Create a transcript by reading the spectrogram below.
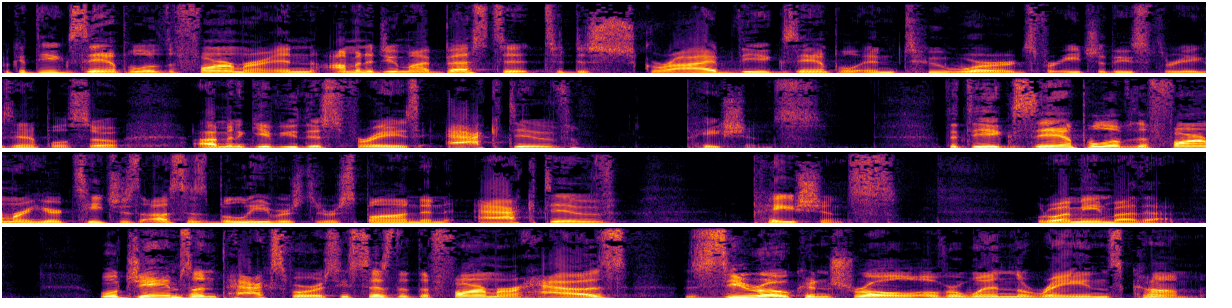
Look at the example of the farmer. And I'm going to do my best to, to describe the example in two words for each of these three examples. So I'm going to give you this phrase active patience. That the example of the farmer here teaches us as believers to respond in active patience. What do I mean by that? Well, James unpacks for us. He says that the farmer has zero control over when the rains come.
